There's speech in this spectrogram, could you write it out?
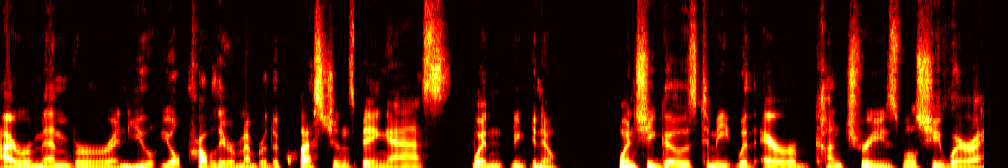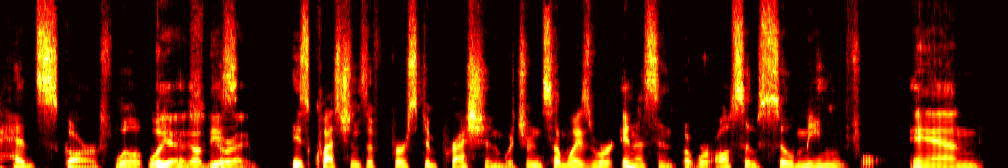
I remember, and you, you'll probably remember the questions being asked when, you know, when she goes to meet with Arab countries, will she wear a headscarf? Will, will yes, you know, these, right. these questions of first impression, which in some ways were innocent, but were also so meaningful. And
